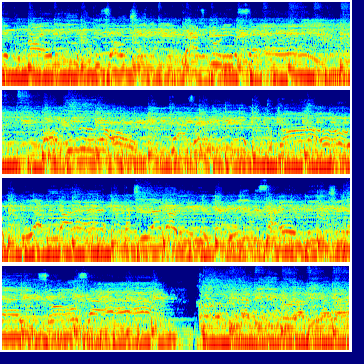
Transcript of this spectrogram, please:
嘆く前に嘘打ちに一発振り出せ臆病風に心を破られ立ち上がる意味さえ満ちないそうさ孤独なビーム浴びながら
